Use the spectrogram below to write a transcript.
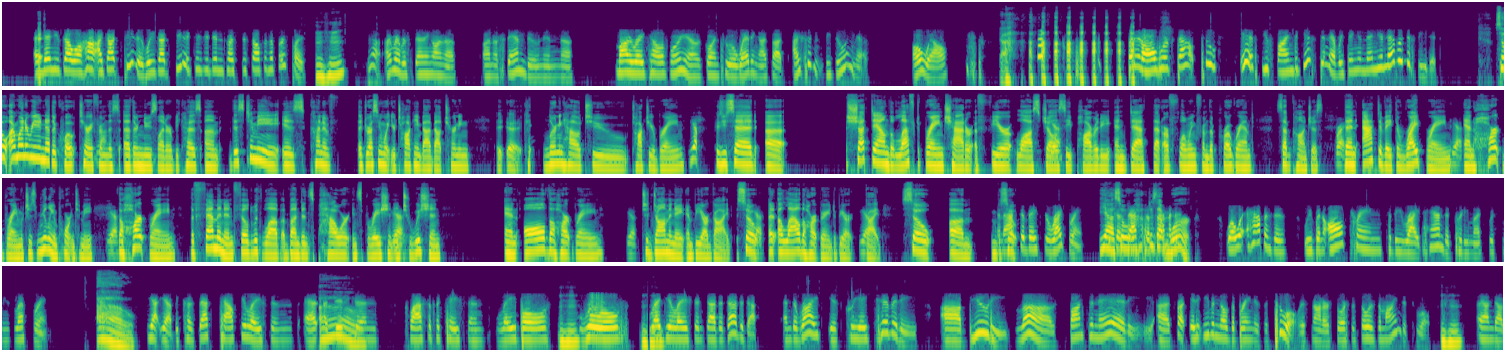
And Eh. then you go, well, how I got cheated. Well, you got cheated because you didn't trust yourself in the first place. Mm-hmm. Yeah, I remember standing on a on a sand dune in uh, Monterey, California. I was going through a wedding. I thought I shouldn't be doing this. Oh well, but it all works out too if you find the gift in everything, and then you're never defeated. So I want to read another quote, Terry, from Yeah. this other newsletter because um, this to me is kind of addressing what you're talking about about turning, uh, uh, c- learning how to talk to your brain. Yep. Because you said, uh, shut down the left brain chatter of fear, loss, jealousy, poverty, and death that are flowing from the programmed subconscious. Right. Then activate the right brain Yes. and heart brain, which is really important to me yes. the heart brain, the feminine filled with love, abundance, power, inspiration, Yes. intuition, and all the heart brain to dominate and be our guide. So uh, allow the heart brain to be our guide. So um and so activate your right brain. yeah, so how does that work? Well, what happens is we've been all trained to be right-handed, pretty much, which means left brain. Oh. Yeah, yeah, because that's calculations, ad- Oh. additions, classification, labels, Mhm. rules, mhm. regulation, da da da da da. And the right is creativity, uh, beauty, love, spontaneity. Uh, tr- and even though the brain is a tool, it's not our source, and so is the mind a tool. Mhm. And uh,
